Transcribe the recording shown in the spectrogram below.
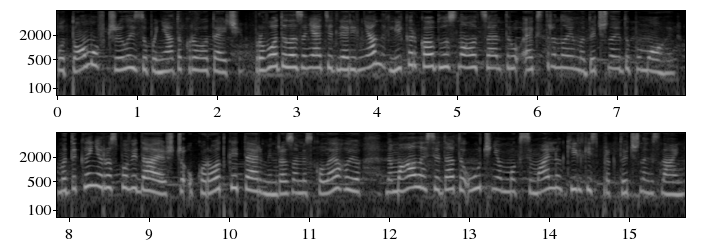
По тому вчились зупиняти кровотечі. Проводила заняття для рівнян лікарка обласного центру екстреної медичної допомоги. Медикиня розповідає, що у короткий термін разом із колегою намагалася дати учням максимальну кількість практичних знань.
